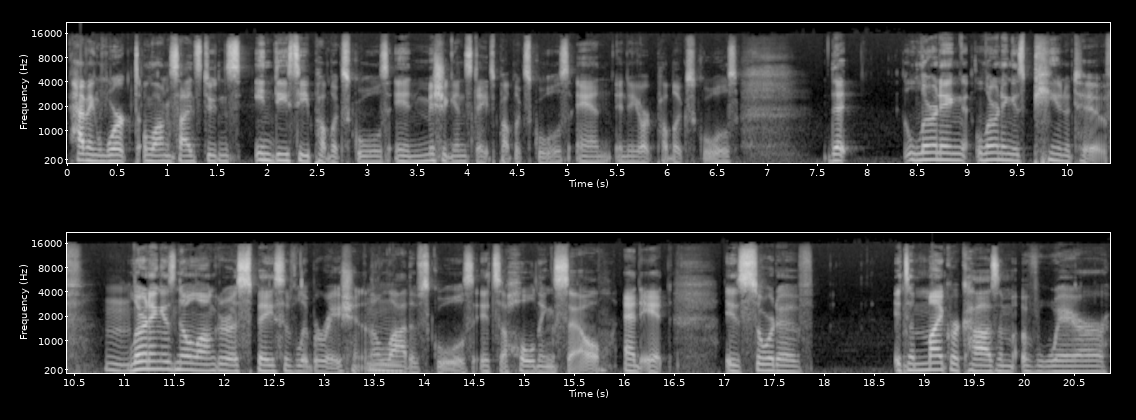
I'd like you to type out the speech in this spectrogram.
having worked alongside students in DC public schools, in Michigan State's public schools, and in New York public schools, that learning learning is punitive. Hmm. Learning is no longer a space of liberation in a hmm. lot of schools. It's a holding cell, and it is sort of it's a microcosm of where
